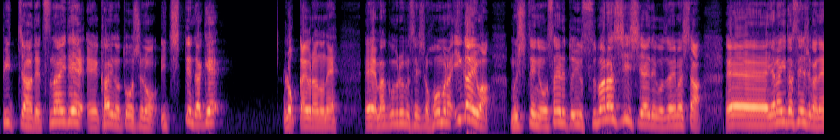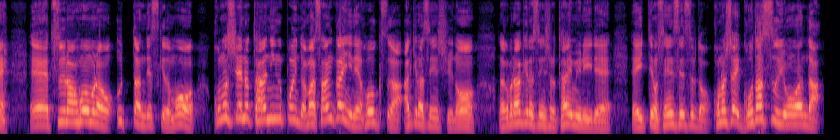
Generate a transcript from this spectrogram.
ピッチャーで繋いで、えー、甲斐野投手の1点だけ、6回裏のね、えーマクブルーム選手のホームラン以外は無失点に抑えるという素晴らしい試合でございました。えー柳田選手がね、えーツーランホームランを打ったんですけども、この試合のターニングポイントは、まあ3回にね、ホークスが明選手の、中村明選手のタイムリーで、えー1点を先制すると、この試合5打数4安打、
